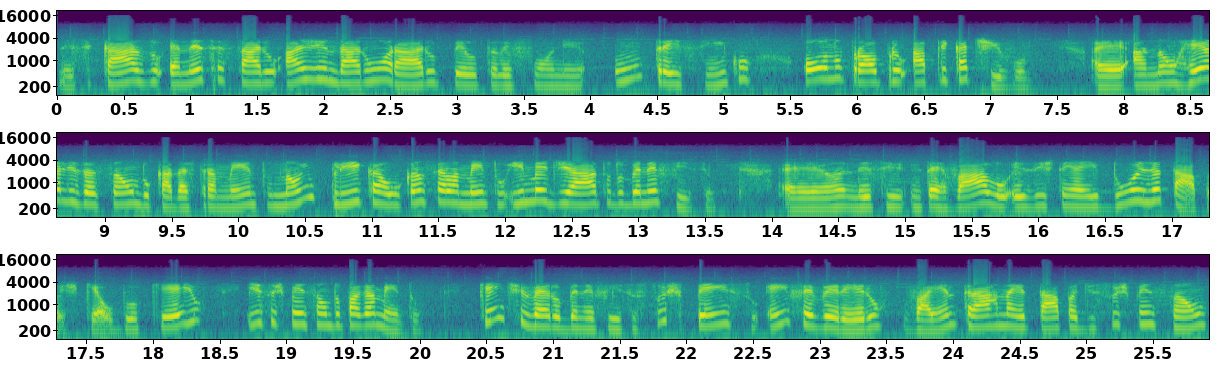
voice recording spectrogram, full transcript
Nesse caso, é necessário agendar um horário pelo telefone 135 ou no próprio aplicativo. É, a não realização do cadastramento não implica o cancelamento imediato do benefício. É, nesse intervalo, existem aí duas etapas, que é o bloqueio e suspensão do pagamento. Quem tiver o benefício suspenso em fevereiro vai entrar na etapa de suspensão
